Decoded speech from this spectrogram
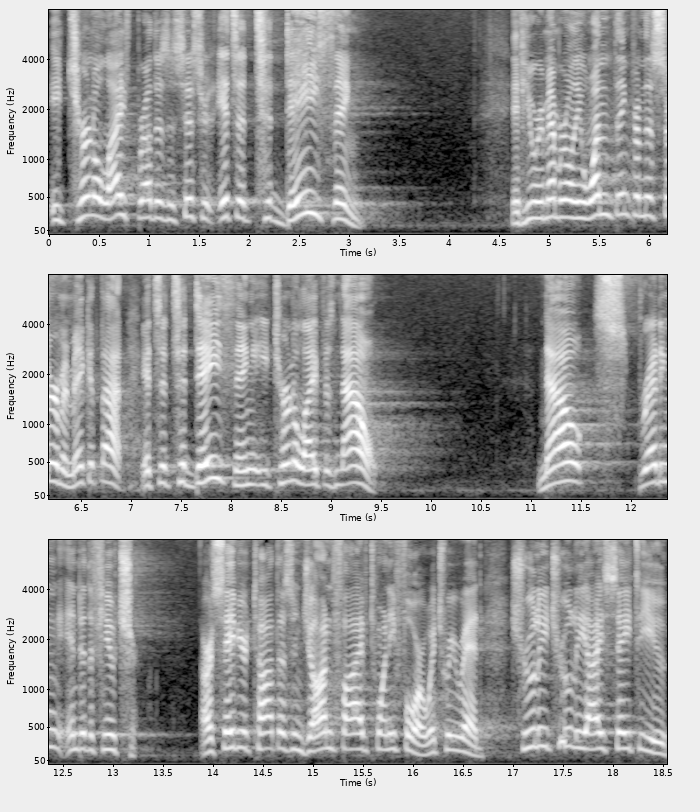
Eternal life, brothers and sisters, it's a today thing. If you remember only one thing from this sermon, make it that. It's a today thing. Eternal life is now now spreading into the future. Our Savior taught this in John 5 24, which we read Truly, truly, I say to you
